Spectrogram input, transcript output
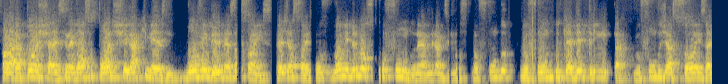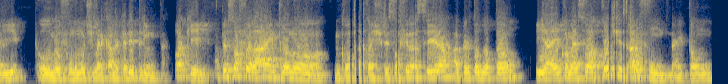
falaram: Poxa, esse negócio pode chegar aqui mesmo. Vou vender minhas ações, de ações. Vou, vou vender meu, meu, fundo, né? Melhor dizer, meu, meu, fundo, meu fundo que é D30, meu fundo de ações ali, ou meu fundo multimercado que é D30. Ok. A pessoa foi lá, entrou no, em contato com a instituição financeira, apertou o botão, e aí começou a cotizar o fundo, né? Então,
